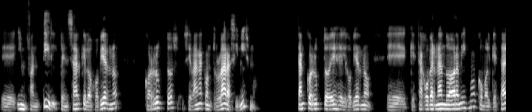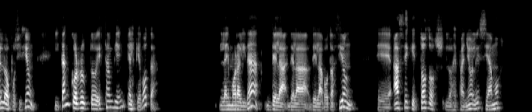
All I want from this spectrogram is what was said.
infantil pensar que los gobiernos corruptos se van a controlar a sí mismos. Tan corrupto es el gobierno que está gobernando ahora mismo como el que está en la oposición. Y tan corrupto es también el que vota. La inmoralidad de la, de la, de la votación eh, hace que todos los españoles seamos,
